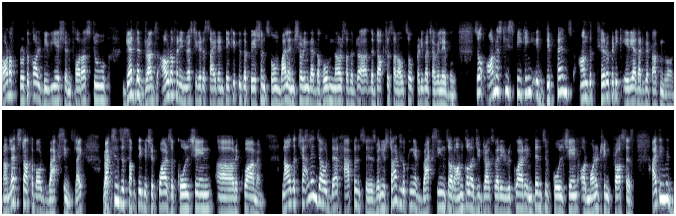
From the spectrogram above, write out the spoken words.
lot of protocol deviation for us to get the drugs out of an investigator site and take it to the patient's home while ensuring that the home nurse or the, uh, the doctors are also pretty much available. So honestly speaking it depends on the therapeutic area that we're talking about. Now let's talk about vaccines like vaccines is something which requires a cold chain uh, requirement now, the challenge out there happens is when you start looking at vaccines or oncology drugs where you require intensive cold chain or monitoring process, I think with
